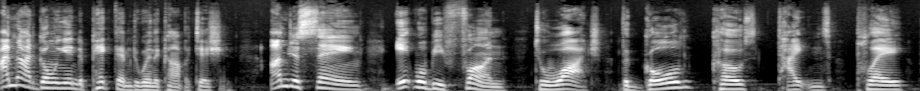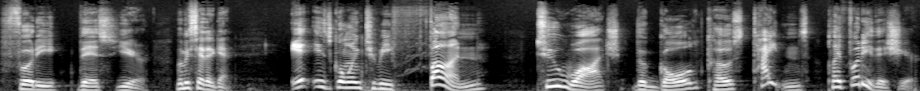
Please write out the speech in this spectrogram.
I'm not going in to pick them to win the competition. I'm just saying it will be fun to watch the Gold Coast Titans play footy this year. Let me say that again. It is going to be fun to watch the Gold Coast Titans play footy this year.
